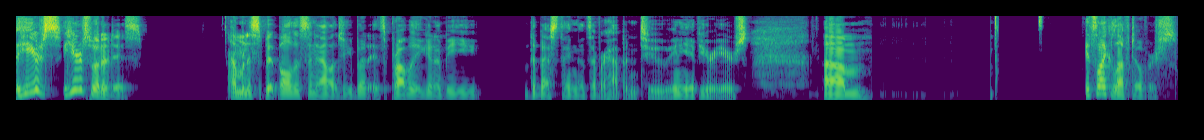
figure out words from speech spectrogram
Here's here's what it is. I'm going to spitball this analogy, but it's probably going to be the best thing that's ever happened to any of your ears. Um, it's like leftovers.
